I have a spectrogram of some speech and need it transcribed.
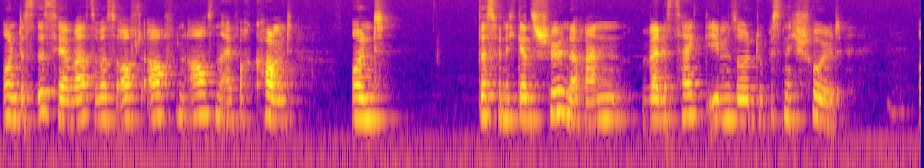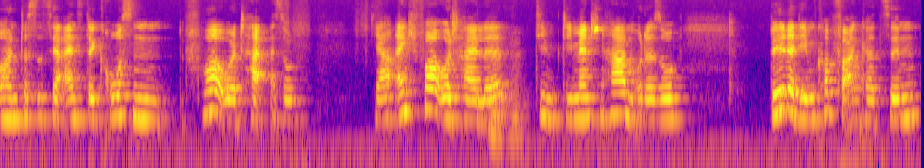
Und das ist ja was, was oft auch von außen einfach kommt. Und das finde ich ganz schön daran, weil es zeigt eben so, du bist nicht schuld. Und das ist ja eins der großen Vorurteile, also ja, eigentlich Vorurteile, mhm. die die Menschen haben oder so Bilder, die im Kopf verankert sind,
